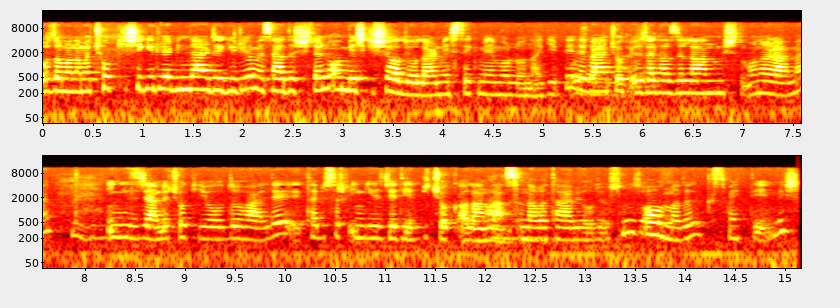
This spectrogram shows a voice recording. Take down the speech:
o zaman ama çok kişi giriyor, binlerce giriyor. Mesela Dışişleri'nin 15 kişi alıyorlar meslek memurluğuna gibi O ve ben çok zamanlar. özel hazırlanmıştım ona rağmen. İngilizcem de çok iyi olduğu halde e, tabii sırf İngilizce değil birçok alandan Anladım. sınava tabi oluyorsunuz. Olmadı, kısmet değilmiş.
